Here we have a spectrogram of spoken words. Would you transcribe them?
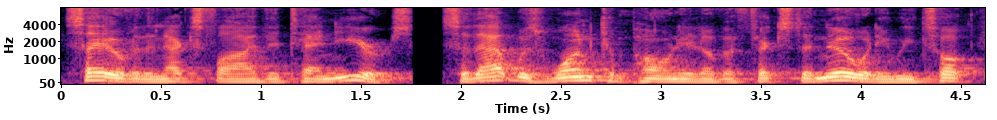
say over the next five to 10 years. So that was one component of a fixed annuity. We took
